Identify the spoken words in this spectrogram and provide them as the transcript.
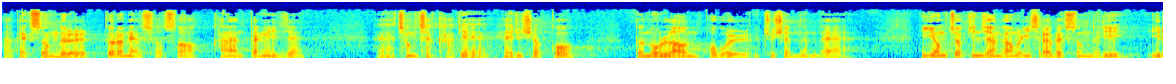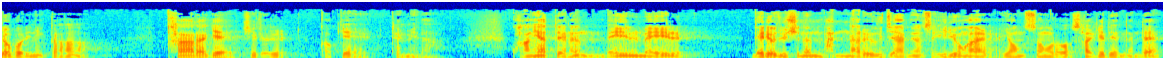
아, 백성들을 끌어내셔서 가나안 땅에 이제 정착하게 해 주셨고 또 놀라운 복을 주셨는데 이 영적 긴장감을 이스라엘 백성들이 잃어버리니까 타락의 길을 걷게 됩니다. 광야 때는 매일매일 내려주시는 만나를 의지하면서 일용할 영성으로 살게 됐는데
